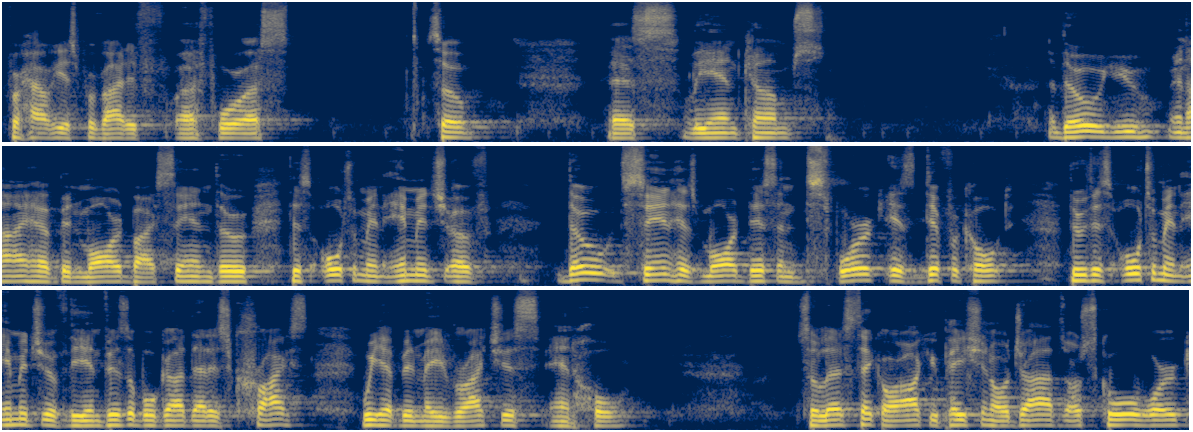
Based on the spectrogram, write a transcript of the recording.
for how He has provided uh, for us. So, as Leanne comes, though you and I have been marred by sin, though this ultimate image of, though sin has marred this and this work is difficult, through this ultimate image of the invisible God that is Christ, we have been made righteous and whole. So let's take our occupation, our jobs, our school work,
